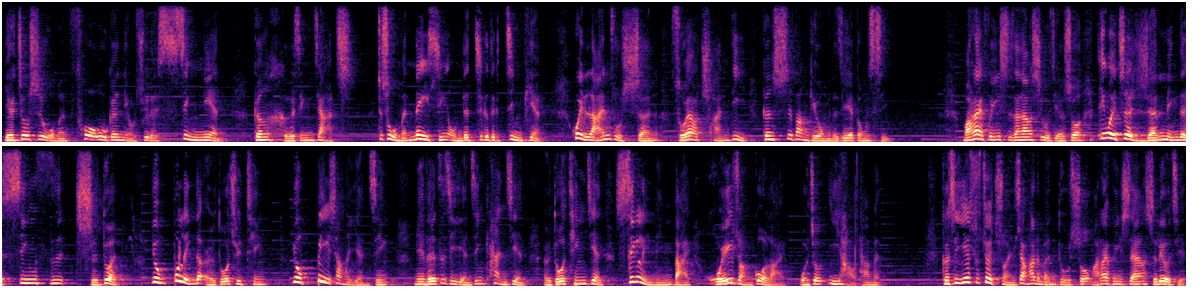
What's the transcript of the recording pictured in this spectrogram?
也就是我们错误跟扭曲的信念跟核心价值，就是我们内心我们的这个这个镜片，会拦阻神所要传递跟释放给我们的这些东西。马太福音十三章十五节说：“因为这人民的心思迟钝，用不灵的耳朵去听，又闭上了眼睛，免得自己眼睛看见，耳朵听见，心里明白，回转过来，我就医好他们。”可是耶稣却转向他的门徒说：“马太福音十三章十六节，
